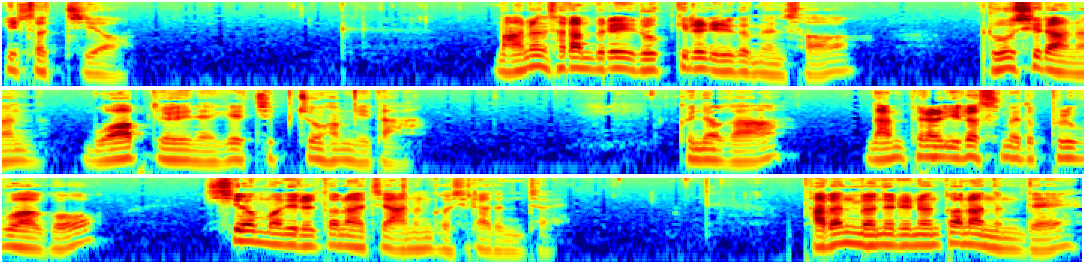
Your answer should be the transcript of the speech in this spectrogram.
있었지요. 많은 사람들이 룻기를 읽으면서 룻이라는 모압 여인에게 집중합니다. 그녀가 남편을 잃었음에도 불구하고 시어머니를 떠나지 않은 것이라든지 다른 며느리는 떠났는데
